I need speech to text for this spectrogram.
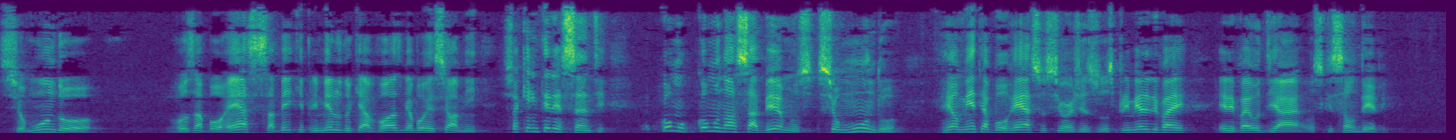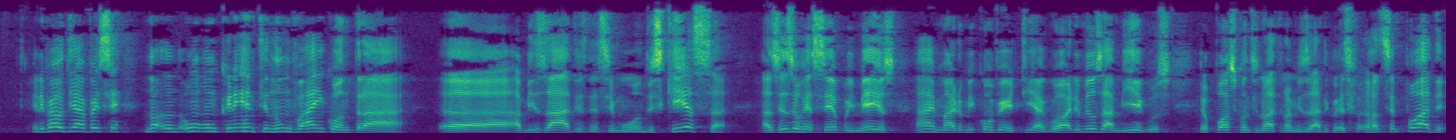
Se o mundo vos aborrece, sabei que primeiro do que a vós me aborreceu a mim. Isso aqui é interessante. Como, como nós sabemos se o mundo realmente aborrece o Senhor Jesus? Primeiro ele vai, ele vai odiar os que são dele. Ele vai odiar, vai ser. Um, um crente não vai encontrar uh, amizades nesse mundo. Esqueça. Às vezes eu recebo e-mails, ai Mário, me converti agora, e meus amigos, eu posso continuar tendo amizade com eles? Você pode,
